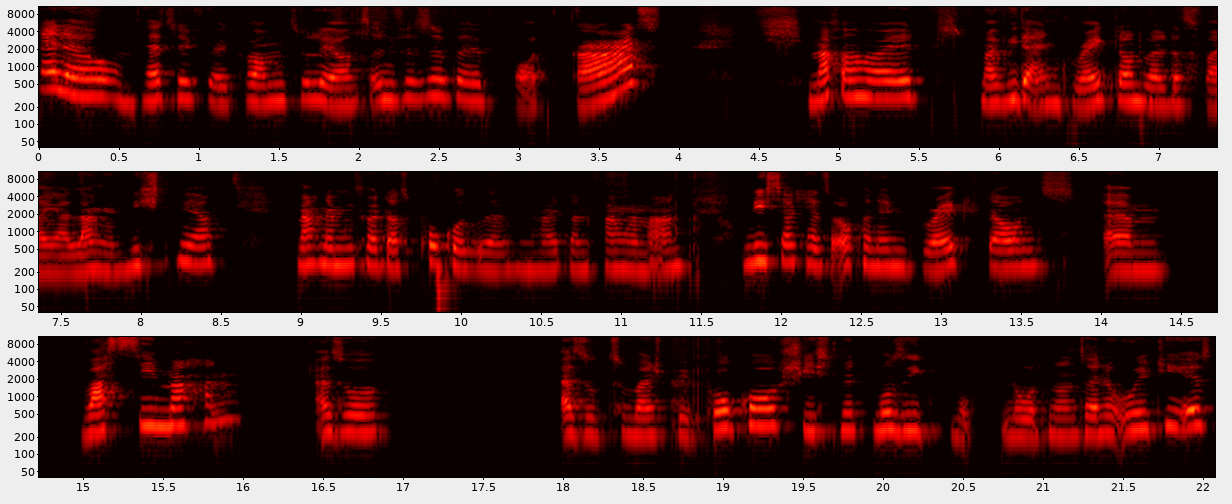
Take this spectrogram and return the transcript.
Hallo und herzlich willkommen zu Leons Invisible Podcast. Ich mache heute mal wieder einen Breakdown, weil das war ja lange nicht mehr. Ich mache nämlich heute das Poco-Seltenheit, dann fangen wir mal an. Und ich sage jetzt auch in den Breakdowns, ähm, was sie machen. Also, also zum Beispiel Poco schießt mit Musiknoten und seine Ulti ist,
